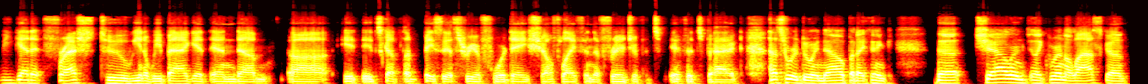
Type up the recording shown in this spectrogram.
we get it fresh to you know we bag it and um, uh, it, has got basically a three or four day shelf life in the fridge if it's if it's bagged. That's what we're doing now. But I think the challenge, like we're in Alaska,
